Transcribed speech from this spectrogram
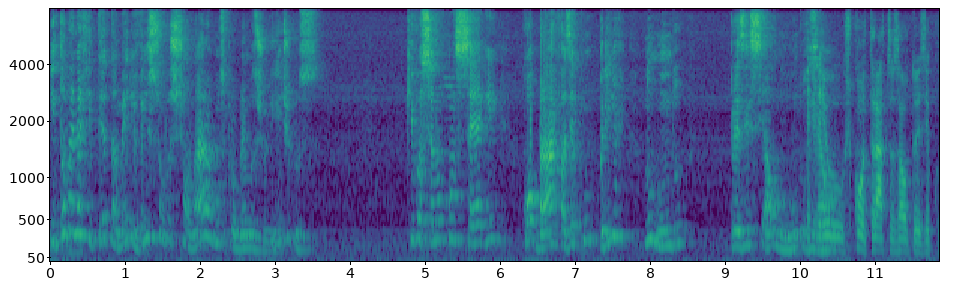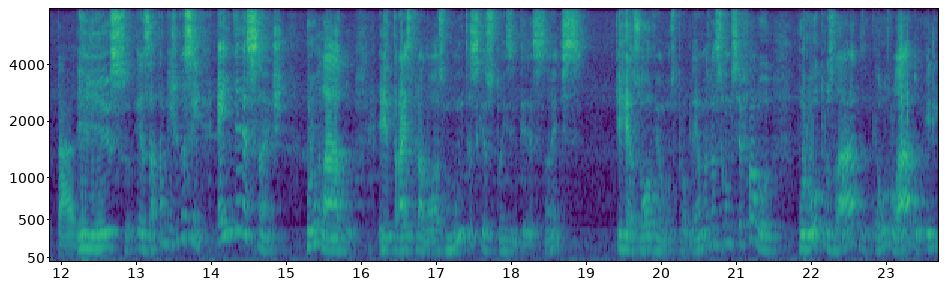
Então o NFT também ele vem solucionar alguns problemas jurídicos que você não consegue cobrar, fazer cumprir no mundo presencial, no mundo Esse real. Seriam os contratos autoexecutáveis. Né? Isso, né? exatamente. Então, assim, é interessante. Por um lado, ele traz para nós muitas questões interessantes que resolvem alguns problemas, mas como você falou, por outros lado, outro lado, ele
